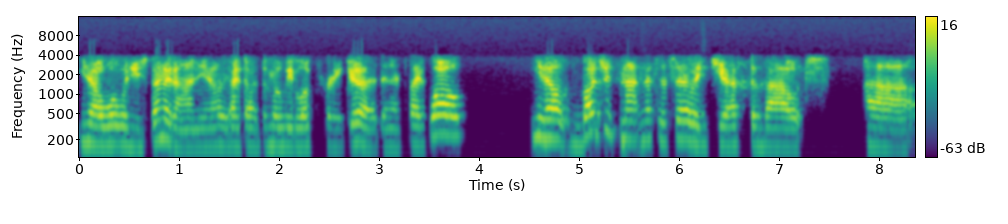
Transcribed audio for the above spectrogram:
you know, what would you spend it on? You know, I thought the movie looked pretty good. And it's like, well, you know, budget's not necessarily just about, uh,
